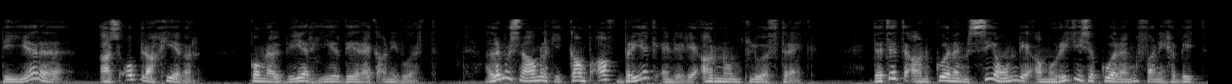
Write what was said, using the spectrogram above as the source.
Die Here as opdraggewer kom nou weer hier direk aan die woord. Hulle moes naamlik die kamp afbreek en deur die Arnon kloof trek. Dit het aan koning Sion, die Amoritiese koning van die gebied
